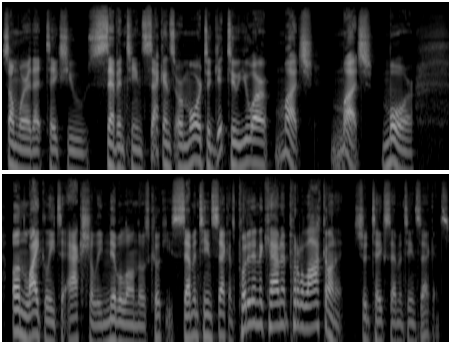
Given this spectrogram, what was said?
somewhere that takes you 17 seconds or more to get to, you are much, much more unlikely to actually nibble on those cookies. 17 seconds. Put it in the cabinet, put a lock on it. Should take 17 seconds.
